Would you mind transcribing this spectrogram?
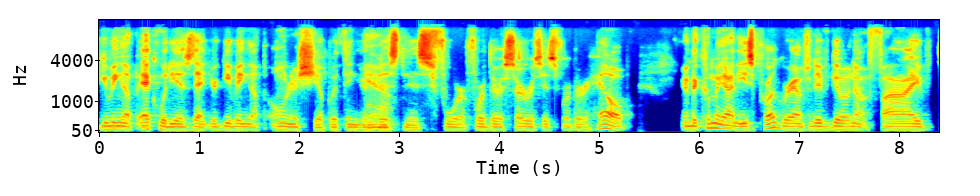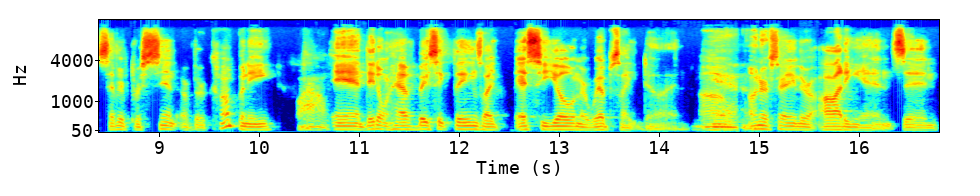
giving up equity is that you're giving up ownership within your yeah. business for for their services for their help and they're coming out of these programs and they've given up five seven percent of their company wow and they don't have basic things like seo on their website done um, yeah. um, understanding their audience and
